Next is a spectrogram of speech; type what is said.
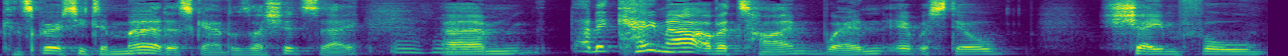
conspiracy to murder scandals, I should say. Mm-hmm. Um, and it came out of a time when it was still shameful,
